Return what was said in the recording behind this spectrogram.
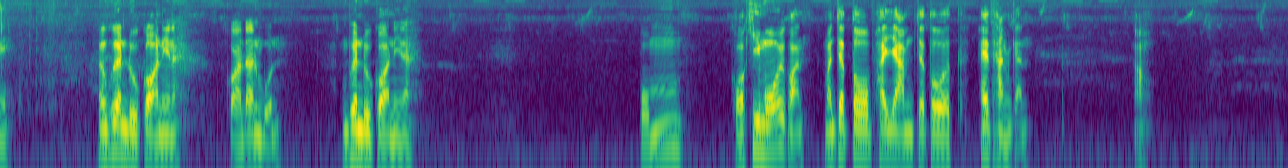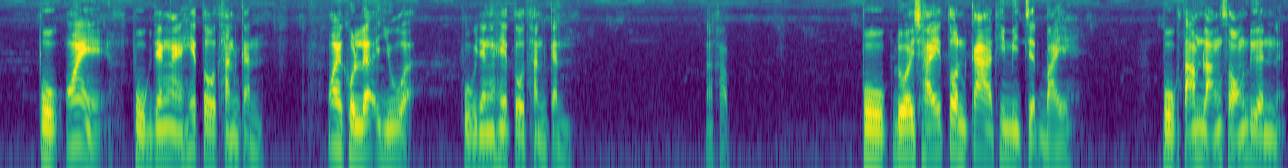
นี่เพื่อนๆดูก่อนนี่นะก่อนด้านบน เพื่อนๆดูก่อนนี่นะ ผมขอคีโมไว้ก่อน มันจะโตพยายามจะโตให้ทันกัน เอาปลูกอ้อย ปลูกยังไงให้โตทันกัน อ้อยคนละอายุอะปลูกยังไงให้โตทันกันนะครับ ปลูกโดยใช้ต้นกล้าที่มีเจ็ดใบ ปลูกตามหลังสองเดือนเนี่ย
